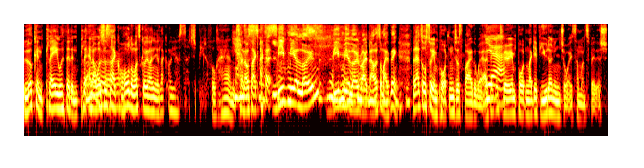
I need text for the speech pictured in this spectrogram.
look and play with it and play. And I was just like, oh. hold on, what's going on? You're like, oh, you have such beautiful hands, Yes, and I was like, so leave me alone, leave me alone right now. That's not my thing. But that's also important, just by the way. I think it's very important. Like, if you don't enjoy someone's fetish,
